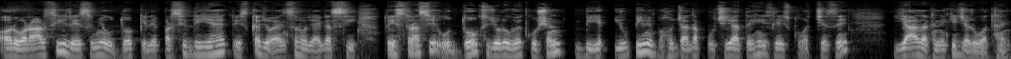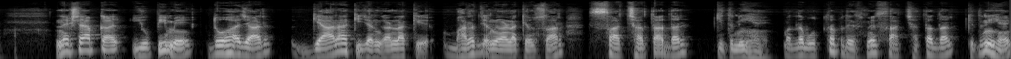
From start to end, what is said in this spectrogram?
और वाराणसी रेशमी उद्योग के लिए प्रसिद्ध ही है तो इसका जो आंसर हो जाएगा सी। तो इस तरह से उद्योग से जुड़े हुए क्वेश्चन यूपी में बहुत ज़्यादा पूछे जाते हैं, इसलिए इसको अच्छे से याद रखने की ज़रूरत है। नेक्स्ट है आपका यूपी में 2011 की जनगणना के, भारत जनगणना के अनुसार साक्षरता दर कितनी है? मतलब उत्तर प्रदेश में साक्षरता दर कितनी है?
